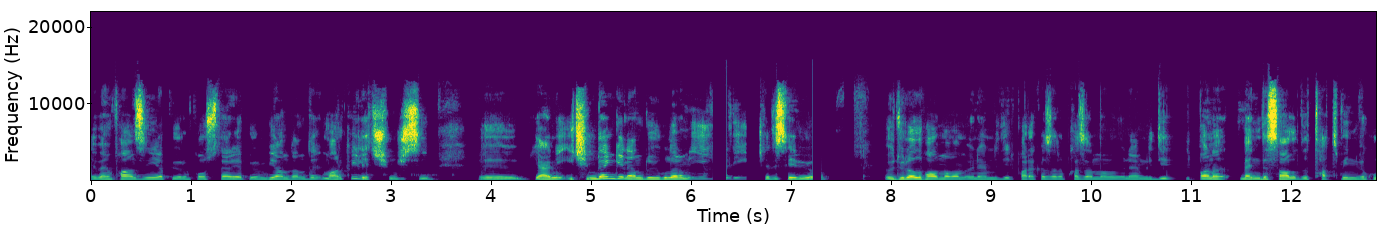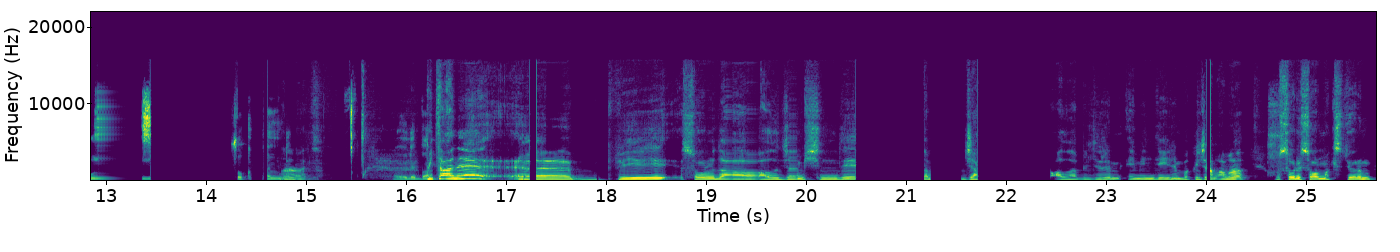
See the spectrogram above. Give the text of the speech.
E ben fanzin yapıyorum, poster yapıyorum bir yandan da marka iletişimcisiyim. E, yani içimden gelen duygularımın iyi geldiği işleri seviyorum. Ödül alıp almamam önemli değil, para kazanıp kazanmamam önemli değil. Bana bende sağladığı tatmin ve huzur çok önemli. Evet. Öyle bak. Bir tane e, bir soru daha alacağım şimdi. alabilirim. Emin değilim. Bakacağım ama bu soruyu sormak istiyorum.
